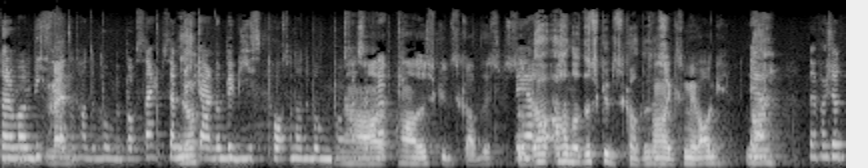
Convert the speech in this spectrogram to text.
når han var visst Men- at han hadde bombe på seg. Selv om det Ja. ikke er noe bevis på at han hadde bombe på seg. han, så klart. han hadde skuddskader, så Ja. han hadde skuddskader. han hadde ikke så mye valg. Nei. Det er fortsatt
